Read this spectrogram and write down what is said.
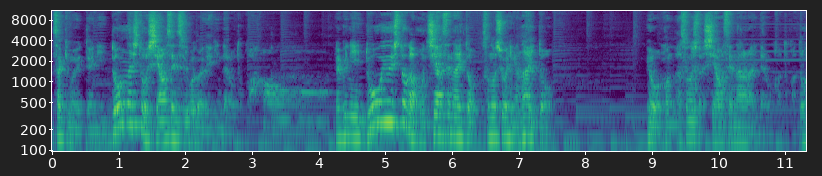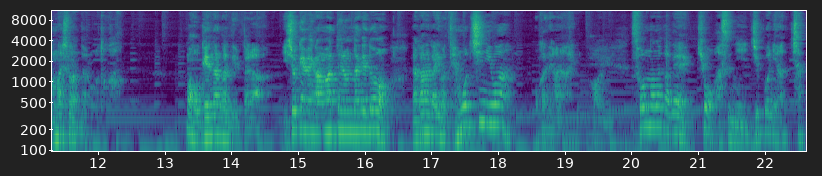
さっきも言ったように、どんな人を幸せにすることができるんだろうとか、あ逆にどういう人が持ち合わせないと、その商品がないと、要はその人は幸せにならないんだろうかとか、どんな人なんだろうかとか。まあ保険なんかで言ったら、一生懸命頑張ってるんだけど、なかなか今手持ちにはお金がない。ーはい。そんな中で今日明日に事故に遭っちゃっ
